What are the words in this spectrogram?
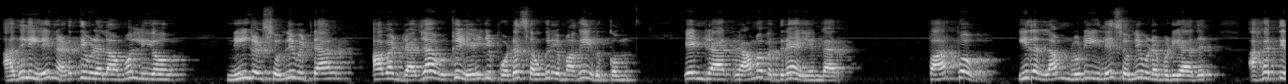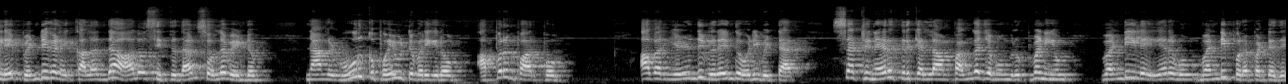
அதிலேயே நடத்திவிடலாமோ இல்லையோ? நீங்கள் சொல்லிவிட்டால் அவன் ரஜாவுக்கு எழுதி போட சௌகரியமாக இருக்கும் என்றார் ராமபத்ர ஐயங்கார். பார்ப்போம் இதெல்லாம் நொடியிலே சொல்லிவிட முடியாது. அகத்திலே பெண்டுகளை கலந்து ஆலோசித்துதான் சொல்ல வேண்டும். நாங்கள் ஊருக்கு போய்விட்டு வருகிறோம் அப்புறம் பார்ப்போம். அவர் எழுந்து விரைந்து ஓடிவிட்டார். சற்று நேரத்திற்கெல்லாம் பங்கஜமும் ருக்மணியும் வண்டியிலே ஏறவும் வண்டி புறப்பட்டது.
